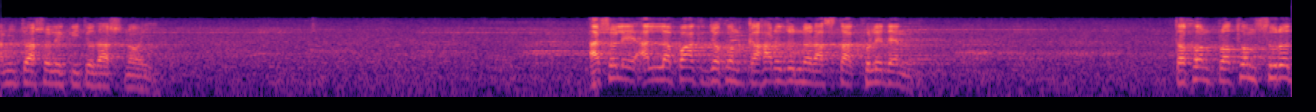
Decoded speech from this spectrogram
আমি তো আসলে কৃতদাস নই। আসলে আল্লাহ পাক যখন কাহারো জন্য রাস্তা খুলে দেন, তখন প্রথম সুরত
